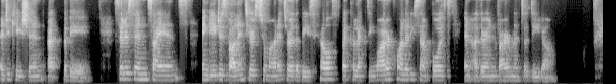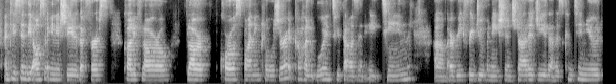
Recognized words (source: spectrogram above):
education at the Bay. Citizen Science engages volunteers to monitor the bay's health by collecting water quality samples and other environmental data. Auntie Cindy also initiated the first cauliflower flower coral spawning closure at Kahalu'u in 2018, um, a reef rejuvenation strategy that has continued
